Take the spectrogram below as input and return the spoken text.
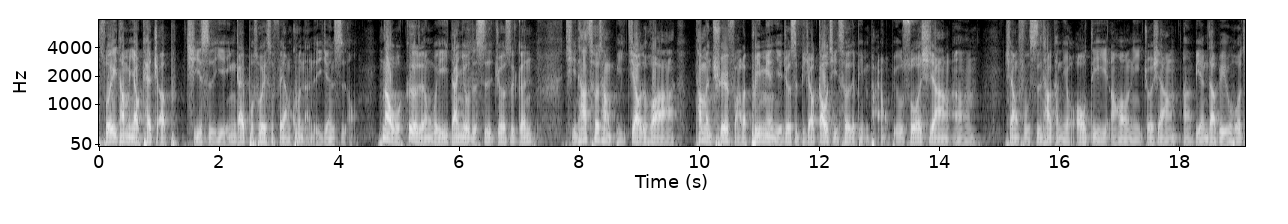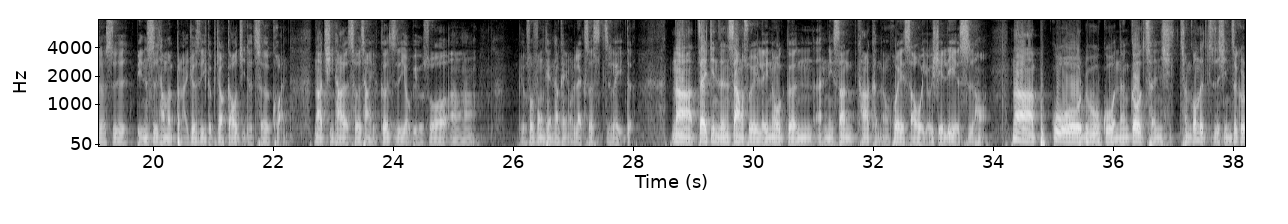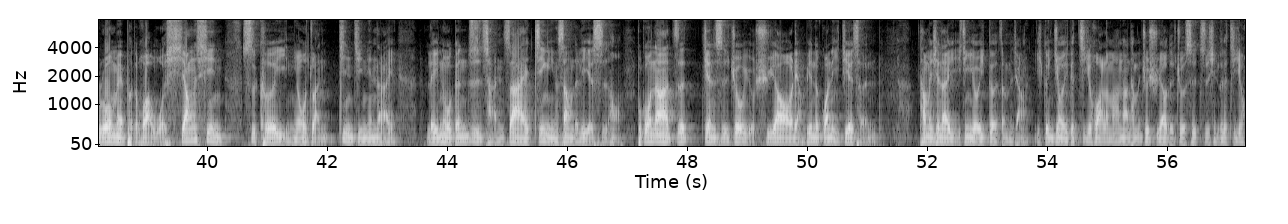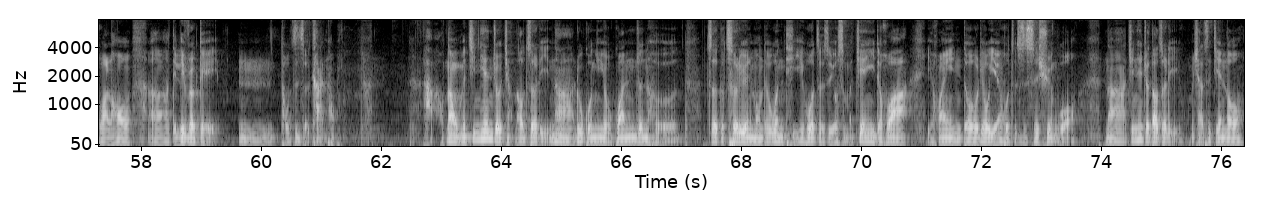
所以他们要 catch up，其实也应该不会是非常困难的一件事哦。那我个人唯一担忧的是，就是跟其他车厂比较的话，他们缺乏了 Premium，也就是比较高级车的品牌哦，比如说像嗯。像福斯，它可能有奥迪，然后你就像啊 B M W 或者是宾士，他们本来就是一个比较高级的车款。那其他的车厂也各自有，比如说嗯，比如说丰田，它可能有 Lexus 之类的。那在竞争上，所以雷诺跟呃 Nissan 它可能会稍微有一些劣势哈。那不过如果能够成成功的执行这个 roadmap 的话，我相信是可以扭转近几年来。雷诺跟日产在经营上的劣势，哈。不过那这件事就有需要两边的管理阶层，他们现在已经有一个怎么讲，一个已经有一个计划了嘛？那他们就需要的就是执行这个计划，然后呃，deliver 给嗯投资者看，哈。好，那我们今天就讲到这里。那如果你有关任何这个策略联盟的问题，或者是有什么建议的话，也欢迎都留言或者是私讯我。那今天就到这里，我们下次见喽。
